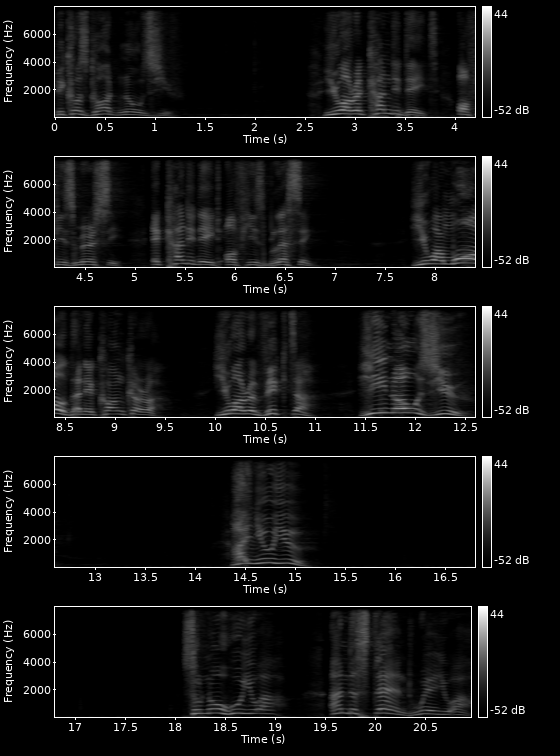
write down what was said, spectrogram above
because God knows you. You are a candidate of His mercy, a candidate of His blessing. You are more than a conqueror, you are a victor. He knows you. I knew you. So know who you are. Understand where you are.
